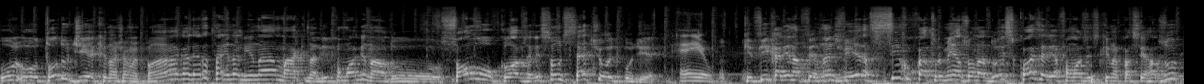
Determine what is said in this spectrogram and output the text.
o, o- todo dia aqui na Jovem Pan, a galera tá indo ali na máquina, ali como o Agnaldo. Só o Clóvis ali são uns 7, 8 por dia. É eu. Que fica ali na Fernandes Vieira, 546, Zona 2, quase ali a famosa esquina com a Serra Azul.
